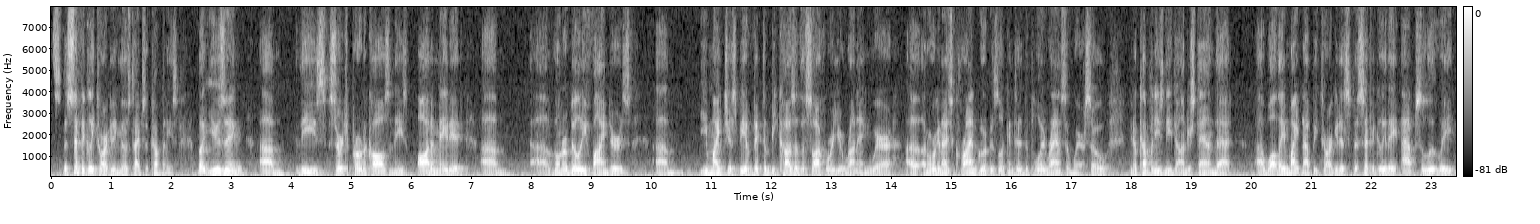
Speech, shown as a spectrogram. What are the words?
specifically targeting those types of companies. But using um, these search protocols and these automated um, uh, vulnerability finders um, you might just be a victim because of the software you're running, where uh, an organized crime group is looking to deploy ransomware. So, you know, companies need to understand that uh, while they might not be targeted specifically, they absolutely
